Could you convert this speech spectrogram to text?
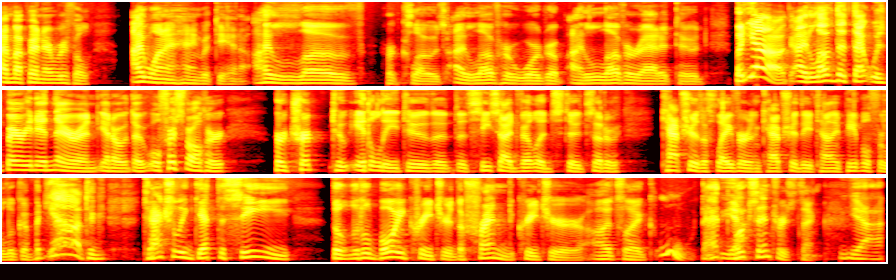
I'm up in Emeryville, I want to hang with Deanna. I love her clothes. I love her wardrobe. I love her attitude. But yeah, I love that that was buried in there. And you know, the, well, first of all, her her trip to Italy to the the seaside village to sort of capture the flavor and capture the Italian people for Luca. But yeah, to to actually get to see the little boy creature, the friend creature, uh, it's like, ooh, that Yeah. looks interesting. Yeah.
